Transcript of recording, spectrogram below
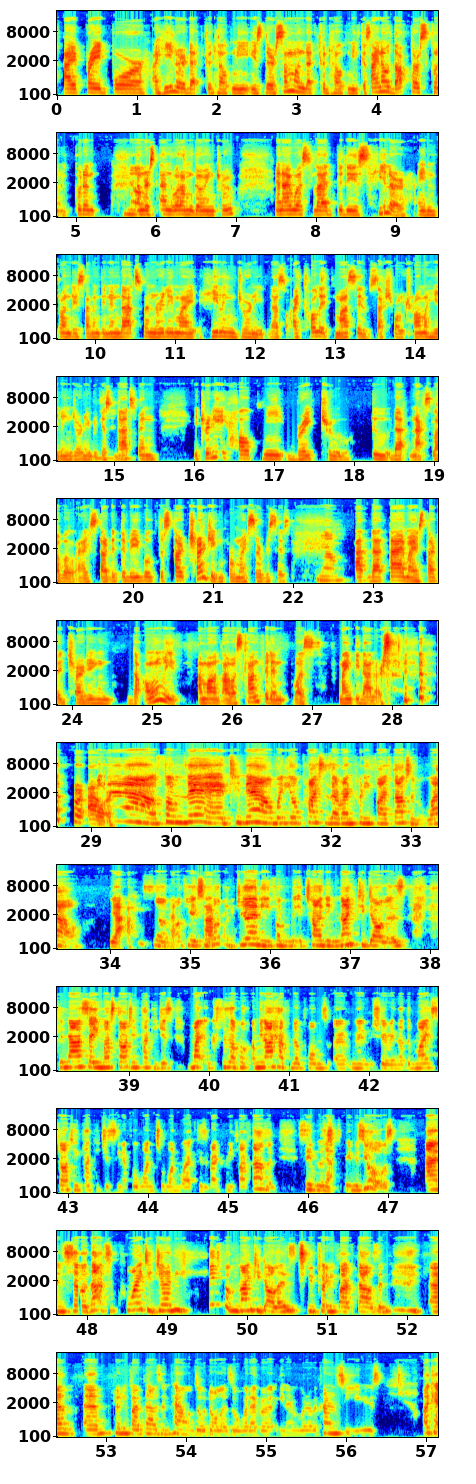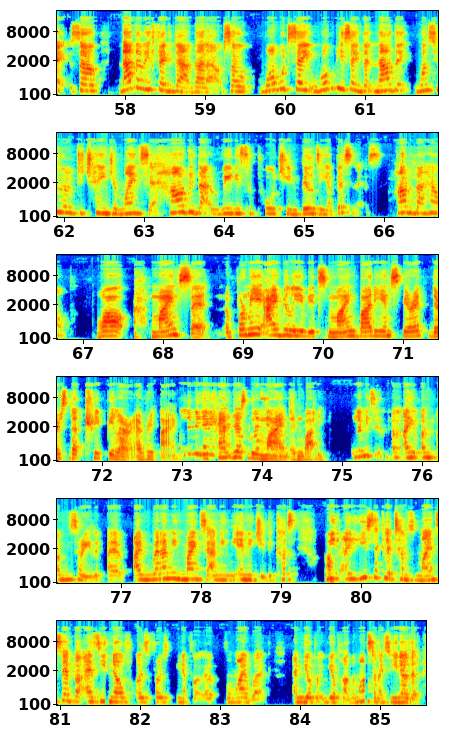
I prayed for a healer that could help me. Is there someone that could help me? Because I know doctors couldn't no. understand what I'm going through. And I was led to this healer in 2017. And that's when really my healing journey, that's, I call it massive sexual trauma healing journey because mm-hmm. that's when it really helped me break through to that next level. I started to be able to start charging for my services. Yeah. At that time, I started charging the only amount I was confident was ninety dollars per hour. Yeah. From there to now, when your prices are around twenty five thousand, wow. Yeah. Awesome. Okay, so what a journey from charging ninety dollars to now saying my starting packages. My, for example, I mean, I have no problems uh, sharing that. My starting packages, you know, for one-to-one work is around twenty-five thousand, similar yeah. same as yours, and so that's quite a journey from ninety dollars to twenty-five thousand, um, um, twenty-five thousand pounds or dollars or whatever you know, whatever currency you use. Okay, so now that we figured out that out, so what would say what would you say that now that once you were able to change your mindset, how did that really support you in building a business? How did that help? Well, mindset for me, I believe it's mind, body, and spirit. There's that three pillar every time. Well, me, you can't just do mind and body. Let me. Say, I, I'm, I'm sorry. I, I, when I mean mindset, I mean the energy because I mean okay. I use secular terms mindset, but as you know, as for you know for, uh, for my work, and you're, you're part of the mastermind. So you know that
